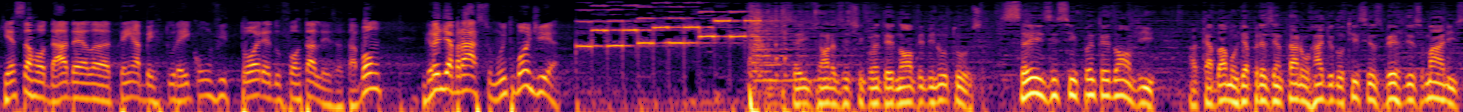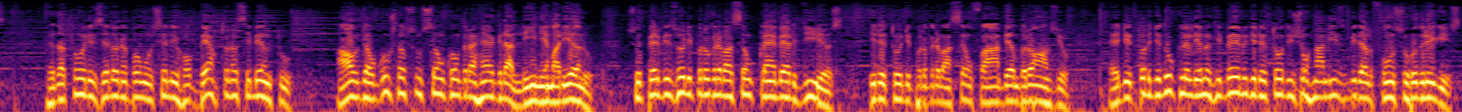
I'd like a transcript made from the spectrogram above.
Que essa rodada ela tenha abertura aí com vitória do Fortaleza, tá bom? Grande abraço, muito bom dia. 6 horas e 59 minutos. 6 e 59. Acabamos de apresentar o Rádio Notícias Verdes Mares. Redatores Helena Pomuceno e Roberto Nascimento. Áudio Augusto Assunção contra a regra Línia Mariano. Supervisor de programação Kleber Dias. Diretor de programação Fábio Ambrosio. Editor de núcleo Helena Ribeiro, diretor de jornalismo Idelfonso Rodrigues.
